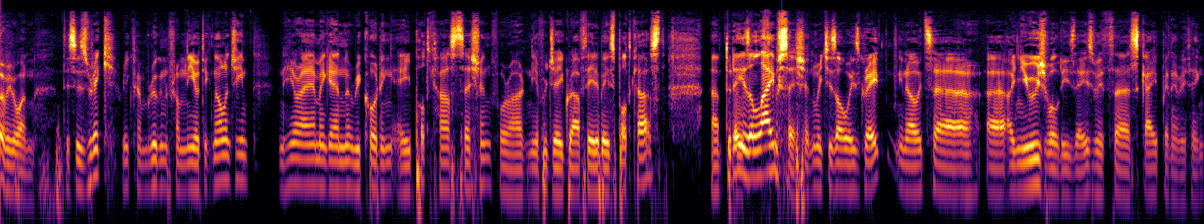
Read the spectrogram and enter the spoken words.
everyone. This is Rik, Rik van Bruggen from Neo Technology, and here I am again recording a podcast session for our Neo4j Graph Database podcast. Uh, today is a live session, which is always great. You know, it's uh, uh, unusual these days with uh, Skype and everything.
